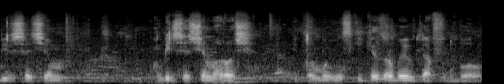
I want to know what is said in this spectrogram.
більше, чим, більше, чим гроші. І тому він скільки зробив для футболу.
